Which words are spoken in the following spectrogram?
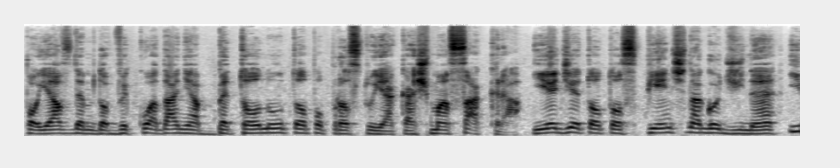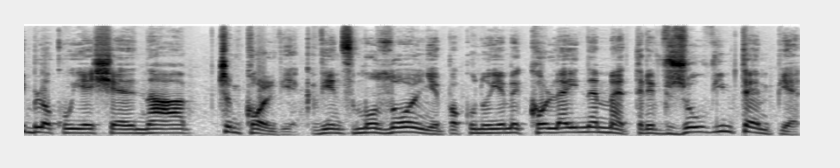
pojazdem do wykładania betonu to po prostu jakaś masakra. Jedzie to to z 5 na godzinę i blokuje się na czymkolwiek, więc mozolnie pokonujemy kolejne metry w żółwim tempie.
